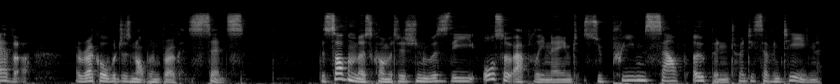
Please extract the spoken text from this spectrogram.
ever, a record which has not been broken since. The southernmost competition was the also aptly named Supreme South Open 2017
